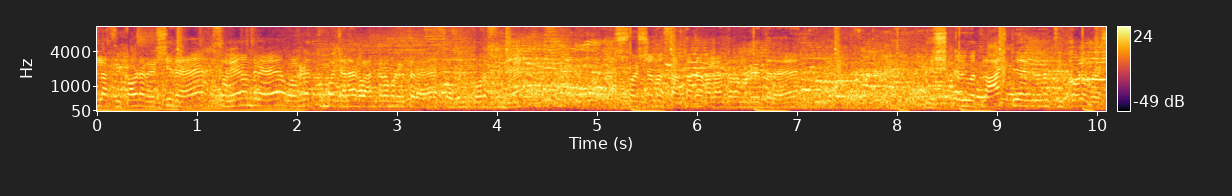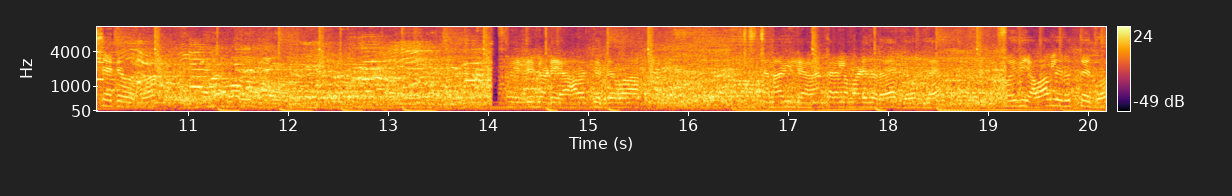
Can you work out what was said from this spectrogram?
ಎಲ್ಲ ಸಿಕ್ಕಾಪಟ್ಟೆ ರಶ್ ಇದೆ. ಸೊ ಏನಂದರೆ ಒಳಗಡೆ ತುಂಬ ಚೆನ್ನಾಗಿ ಅಲಂಕಾರ ಮಾಡಿರ್ತಾರೆ. ಸೊ ಅದನ್ನು ತೋರಿಸ್ತೀನಿ. ವರ್ಷನ ಸಕ್ಕತ್ತಾಗಿ ಅಲಂಕಾರ ಮಾಡಿರ್ತಾರೆ. ಎಷ್ಟು ಇವತ್ತು ಲಾಸ್ಟ್ ಡೇ ಆಗಿರೋದು ಸಿಕ್ಕಾಪಟ್ಟೆ ರಶ್ ಐತೆ ಇವತ್ತು. ಸೊ ಇಲ್ಲಿ ನೋಡಿ ಆರಾಧ್ಯ ದೇವ. ಚೆನ್ನಾಗಿ ಇಲ್ಲಿ ಅಲಂಕಾರ ಎಲ್ಲ ಮಾಡಿದ್ದಾರೆ ದೇವ್ರಿಗೆ. ಸೊ ಇದು ಯಾವಾಗಲೂ ಇರುತ್ತೆ ಇದು.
